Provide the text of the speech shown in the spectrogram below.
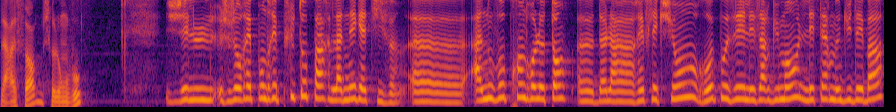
la réforme, selon vous? Je répondrai plutôt par la négative. Euh, à nouveau, prendre le temps euh, de la réflexion, reposer les arguments, les termes du débat,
